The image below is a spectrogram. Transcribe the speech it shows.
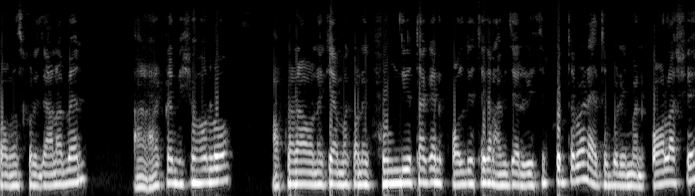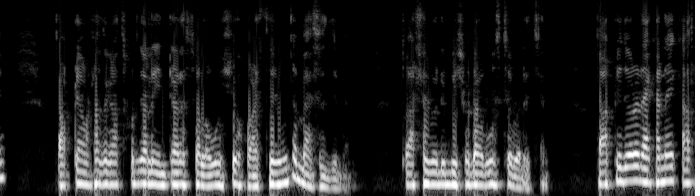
কমেন্টস করে জানাবেন। আর আরেকটা বিষয় হলো, আপনারা অনেকে আমাকে অনেক ফোন দিয়ে থাকেন কল দিয়ে থাকেন, আমি যারা রিসিভ করতে পারেন এত পরিমাণ কল আসে। তো আপনি আমার সাথে কাজ করতে গেলে ইন্টারেস্ট হলে অবশ্যই হোয়াটসঅ্যাপের মধ্যে মেসেজ দেবেন। তো আশা করি বিষয়টা বুঝতে পেরেছেন। তো আপনি ধরেন এখানে কাজ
